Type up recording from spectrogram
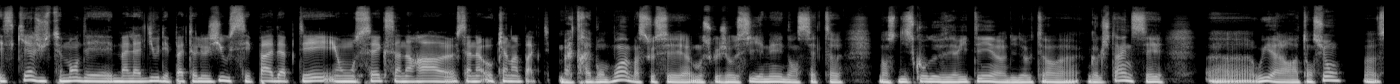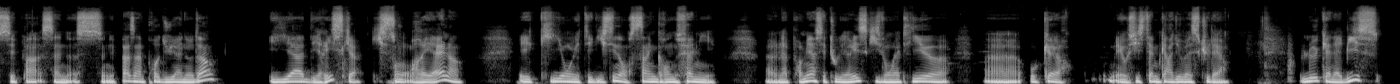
Est-ce qu'il y a justement des maladies ou des pathologies où c'est pas adapté et on sait que ça n'aura euh, n'a aucun impact? Bah, très bon point parce que c'est moi ce que j'ai aussi aimé dans dans ce discours de vérité du docteur Goldstein, c'est oui alors attention, ce n'est pas un produit anodin il y a des risques qui sont réels et qui ont été listés dans cinq grandes familles. Euh, la première, c'est tous les risques qui vont être liés euh, euh, au cœur et au système cardiovasculaire. Le cannabis,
